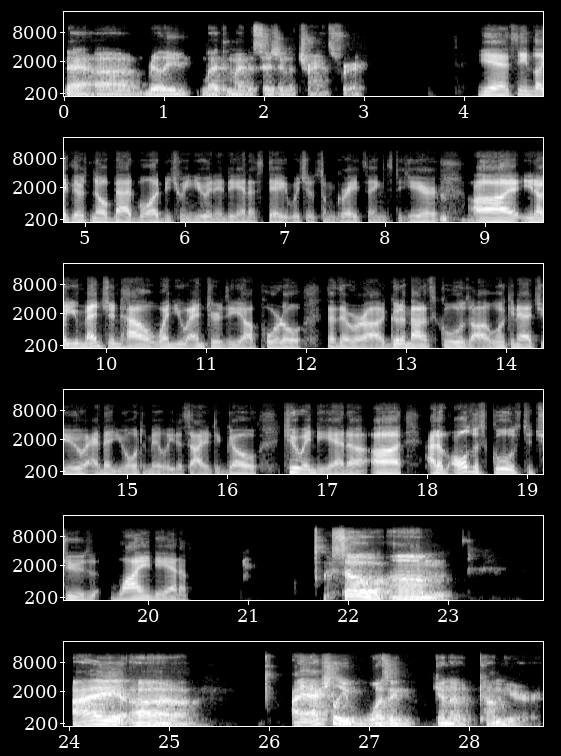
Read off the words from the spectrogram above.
that uh, really led to my decision to transfer. Yeah, it seems like there's no bad blood between you and Indiana State, which is some great things to hear. Mm-hmm. Uh, you know, you mentioned how when you entered the uh, portal that there were a good amount of schools uh, looking at you, and then you ultimately decided to go to Indiana. Uh, out of all the schools to choose, why Indiana? So, um, I uh, I actually wasn't gonna come here.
